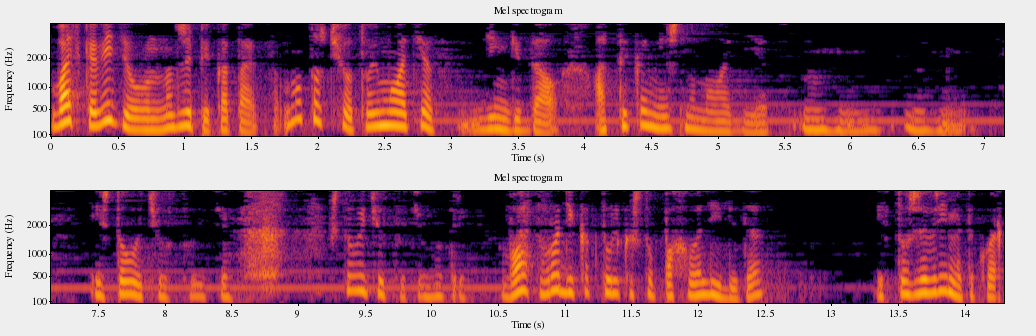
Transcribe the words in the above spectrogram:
Васька видел, он на джипе катается. Ну то что, твоему отец деньги дал, а ты, конечно, молодец. Угу, угу. И что вы чувствуете? Что вы чувствуете внутри? Вас вроде как только что похвалили, да? И в то же время такое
